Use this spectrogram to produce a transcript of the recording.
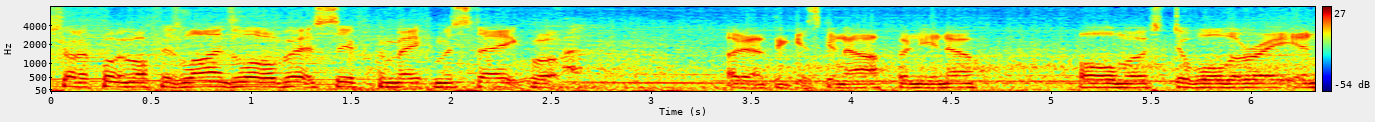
Just trying to put him off his lines a little bit, see if we can make a mistake, but I don't think it's going to happen, you know. Almost double the rating.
